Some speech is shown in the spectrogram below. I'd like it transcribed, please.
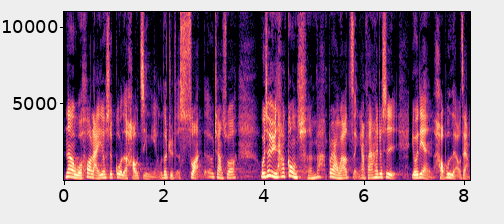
那我后来又是过了好几年，我都觉得算了，我想说我就与它共存吧，不然我要怎样？反正他就是有点好不了这样。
